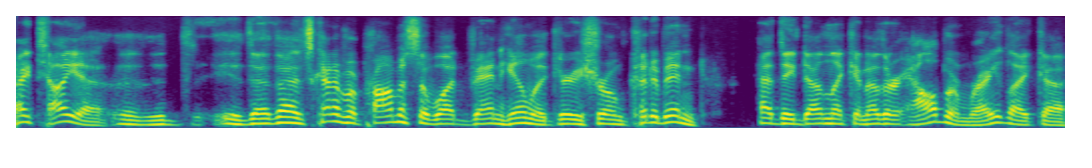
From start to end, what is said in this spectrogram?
I tell you, that's kind of a promise of what Van Halen with Gary Cherone could have been had they done like another album, right? Like uh,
